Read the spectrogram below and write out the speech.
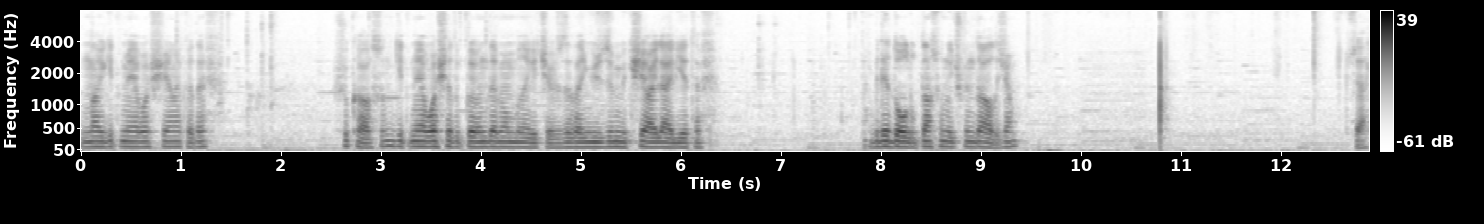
Bunlar gitmeye başlayana kadar şu kalsın. Gitmeye başladıklarında hemen buna geçeriz. Zaten 120 kişi aile yeter. Bir de dolduktan sonra 3000 daha alacağım. Güzel.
